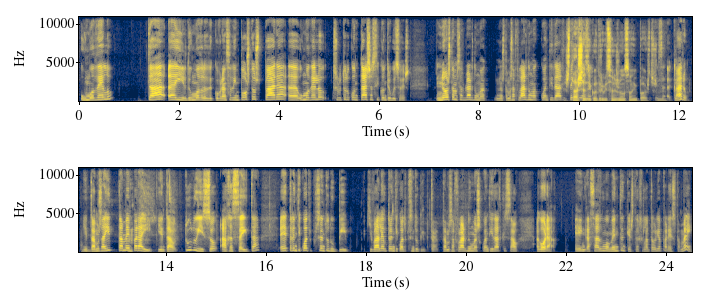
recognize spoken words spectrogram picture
o modelo está a ir dun modelo de cobranza de impostos para uh, un modelo, sobre todo, con taxas e contribuições. Non estamos a falar dunha, non estamos a falar dunha quantidade As taxas pequena. e contribuições non son impostos, non é? Claro, e estamos aí tamén para aí. E então, tudo iso, a receita é 34% do PIB, equivale ao 34% do PIB. Estamos a falar de unhas quantidades que são. Agora, é engraçado o momento en que este relatorio aparece tamén.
